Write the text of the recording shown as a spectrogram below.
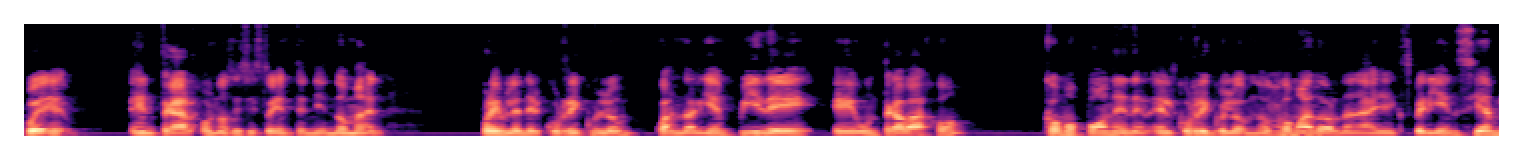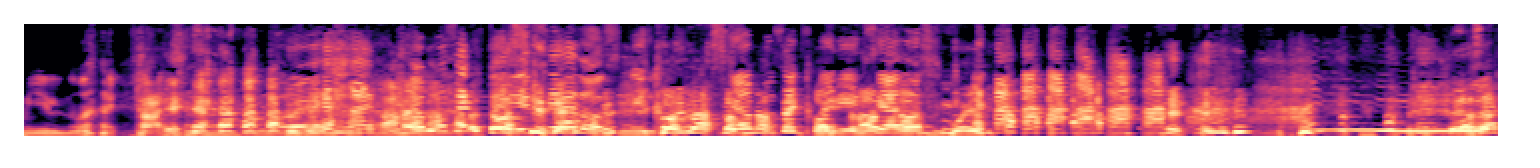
Puede entrar, o no sé si estoy entendiendo mal. Por ejemplo, en el currículum, cuando alguien pide eh, un trabajo, ¿cómo ponen el, el currículum, no? ¿Cómo adornan? Hay experiencia mil, ¿no? No, eh, ay, yo puse experiencia sirve. 2000. Con razón Yo no puse experiencia 2000. güey. o sea,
